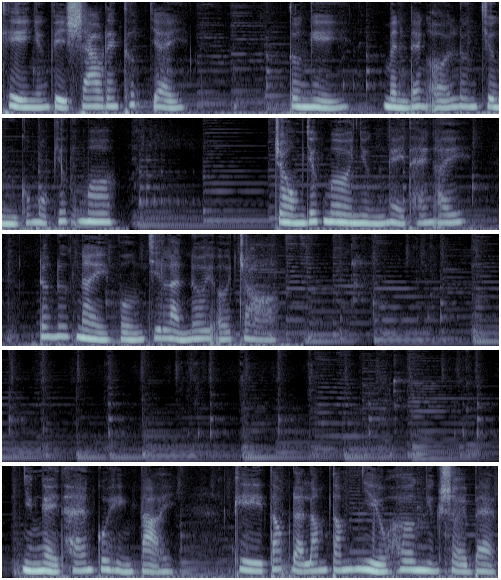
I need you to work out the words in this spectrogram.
khi những vì sao đang thức dậy. Tôi nghĩ mình đang ở lưng chừng của một giấc mơ. Trong giấc mơ những ngày tháng ấy, đất nước này vẫn chỉ là nơi ở trọ. Những ngày tháng của hiện tại, khi tóc đã lấm tấm nhiều hơn những sợi bạc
